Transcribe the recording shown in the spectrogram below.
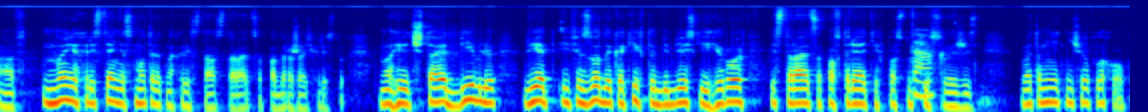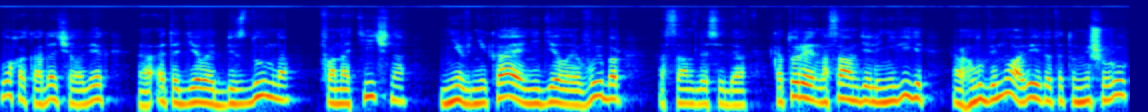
А, Многие христиане смотрят на Христа, стараются подражать Христу. Многие читают Библию, видят эпизоды каких-то библейских героев и стараются повторять их поступки Так. в своей жизни. В этом нет ничего плохого. Плохо, когда человек э, это делает бездумно, фанатично, не вникая, не делая выбор а сам для себя, который на самом деле не видит а, глубину, а видит вот эту мишуру,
